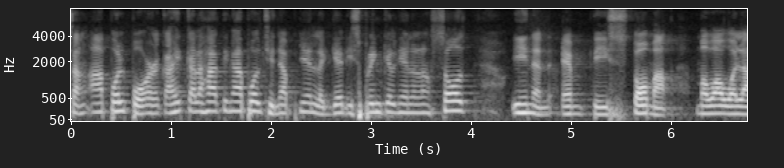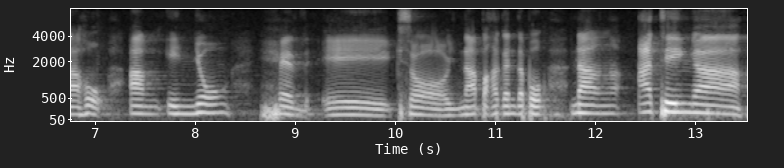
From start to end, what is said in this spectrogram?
isang apple po, or kahit kalahating apple, sinap niya, lagyan, sprinkle niya lang ng salt in an empty stomach, mawawala ho ang inyong headache. So, napakaganda po ng ating ah,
